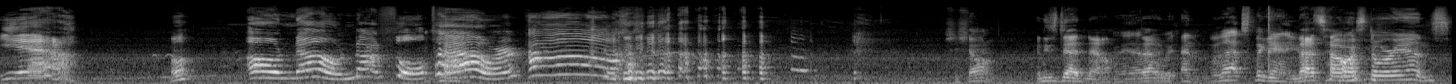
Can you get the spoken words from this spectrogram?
yeah. Huh? Oh no! Not full power. Ah! She shot him. and he's dead now. Yeah, That- and that's the game. that's how our story ends.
